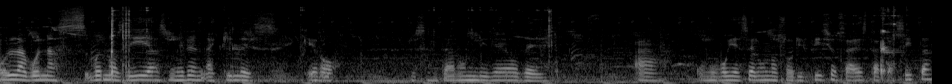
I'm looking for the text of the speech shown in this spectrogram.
Hola, buenas, buenos días. Miren, aquí les quiero presentar un video de ah, cómo voy a hacer unos orificios a esta casita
